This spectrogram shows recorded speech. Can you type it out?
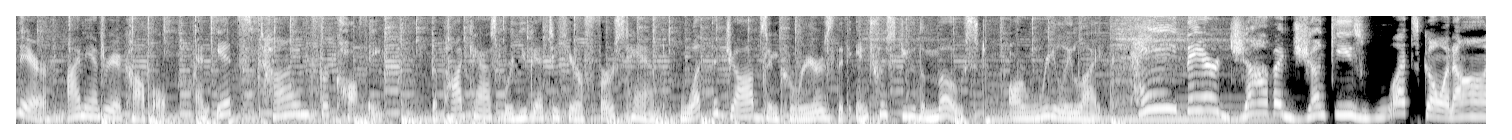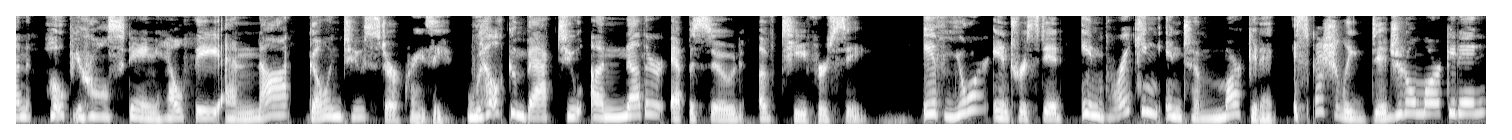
Hi there, I'm Andrea Koppel, and it's time for coffee. The podcast where you get to hear firsthand what the jobs and careers that interest you the most are really like. Hey there, Java junkies. What's going on? Hope you're all staying healthy and not going too stir crazy. Welcome back to another episode of T for C. If you're interested in breaking into marketing, especially digital marketing,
